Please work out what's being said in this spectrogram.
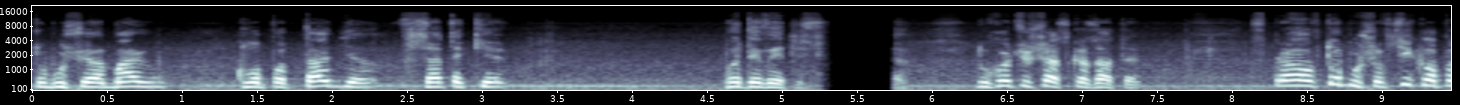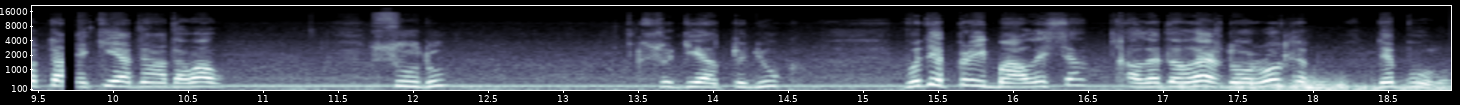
тому що я маю клопотання все-таки подивитися. Ну, хочу ще сказати. Справа в тому, що всі клопотання, які я надавав суду, судді Антонюк, вони приймалися, але належного розгляду не було.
